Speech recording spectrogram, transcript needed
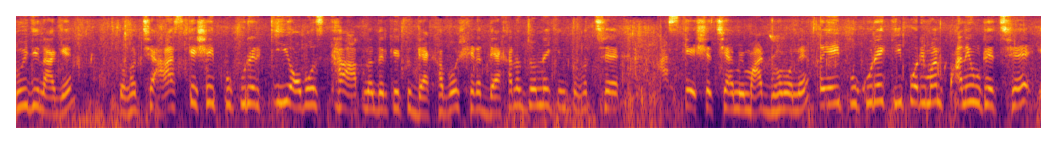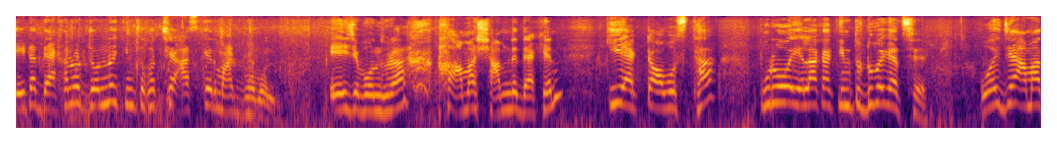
দুই দিন আগে। তো হচ্ছে আজকে সেই পুকুরের কি অবস্থা আপনাদেরকে একটু দেখাবো। সেটা দেখানোর জন্যই কিন্তু হচ্ছে আজকে এসেছি আমি মাঠ ভ্রমণে। এই পুকুরে কি পরিমাণ পানি উঠেছে এটা দেখানোর জন্যই কিন্তু হচ্ছে আজকের মাঠ ভ্রমণ। এই যে বন্ধুরা, আমার সামনে দেখেন কি একটা অবস্থা। পুরো এলাকা কিন্তু ডুবে গেছে। ওই যে আমার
